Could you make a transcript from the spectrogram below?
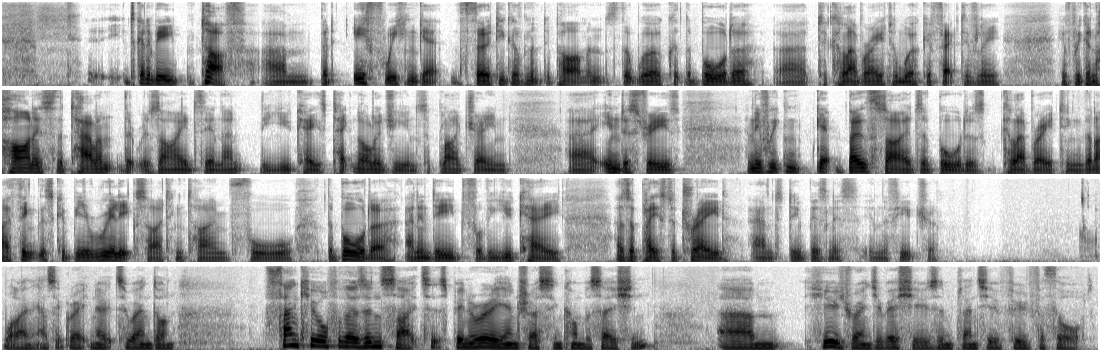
It's going to be tough, um, but if we can get 30 government departments that work at the border uh, to collaborate and work effectively, if we can harness the talent that resides in uh, the UK's technology and supply chain uh, industries, and if we can get both sides of borders collaborating, then I think this could be a really exciting time for the border and indeed for the UK as a place to trade and to do business in the future. Well, I think that's a great note to end on. Thank you all for those insights. It's been a really interesting conversation. Um, huge range of issues and plenty of food for thought.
